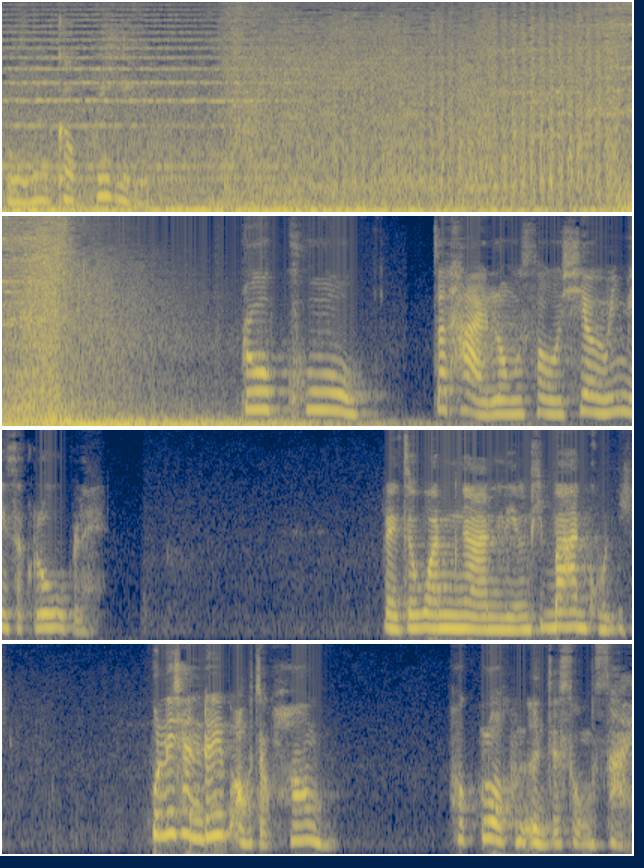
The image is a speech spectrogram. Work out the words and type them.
โอ้กับผู้หญิง รูปคู่ จะถ่ายลงโซเชียลยังไม่มีสักรูปเลยไหนจะวันงานเลี้ยงที่บ้านคุณอีก คุณให้ฉันรีบออกจากห้อง เพราะกลัวคนอื่นจะสงสัย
